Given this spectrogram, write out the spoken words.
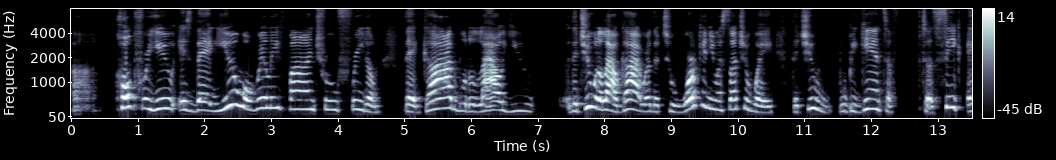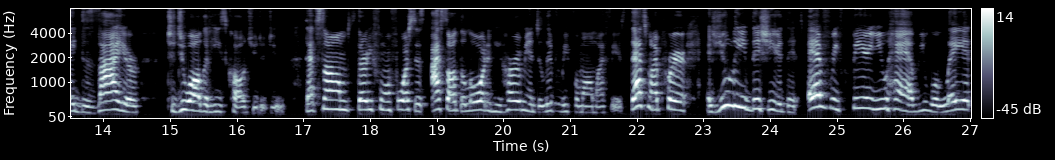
uh, hope for you is that you will really find true freedom, that God will allow you that you would allow God rather to work in you in such a way that you will begin to to seek a desire to do all that he's called you to do. That Psalm 34 and 4 says, I sought the Lord and he heard me and delivered me from all my fears. That's my prayer as you leave this year that every fear you have, you will lay it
